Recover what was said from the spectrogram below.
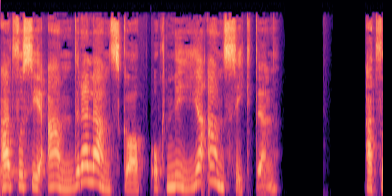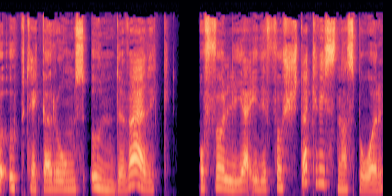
Att få se andra landskap och nya ansikten. Att få upptäcka Roms underverk och följa i de första kristna spår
